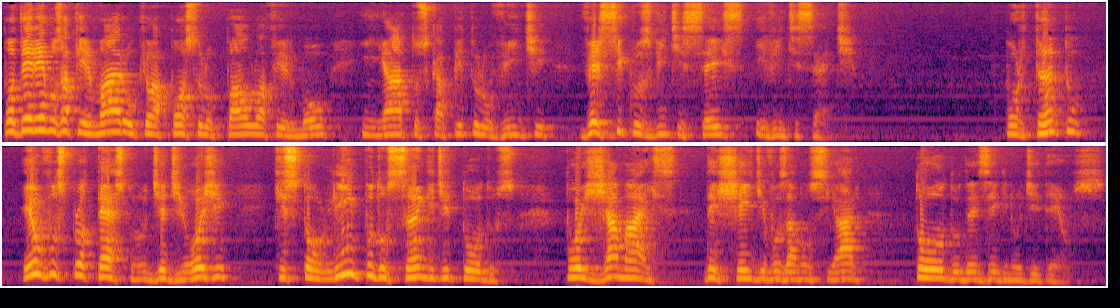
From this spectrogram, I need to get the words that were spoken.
poderemos afirmar o que o apóstolo Paulo afirmou em Atos capítulo 20, versículos 26 e 27. Portanto, eu vos protesto no dia de hoje que estou limpo do sangue de todos, pois jamais deixei de vos anunciar todo o desígnio de Deus.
